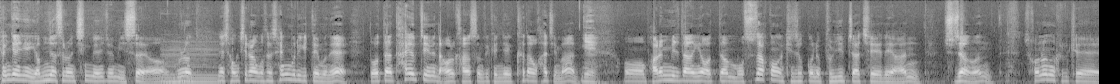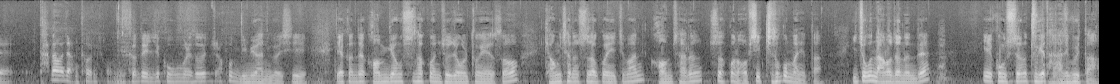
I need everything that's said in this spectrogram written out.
굉장히 염려스러운 측면이 좀 있어요. 음. 물론 정치라는 것은 생물이기 때문에 또 어떤 타협점이 나올 가능성도 굉장히 크다고 하지만 예. 어, 바른미래당의 어떤 뭐 수사권과 기소권 의 분립 자체에 대한 주장은 저는 그렇게 타당하지 않다고 이렇게 봅니다. 그런데 이제 그 부분에서 조금 미묘한 것이 예컨대 검경 수사권 조정을 통해서 경찰은 수사권이 있지만 검찰은 수사권 없이 기소권만 있다. 이쪽은 나눠졌는데 이 공수처는 두 개 다 가지고 있다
